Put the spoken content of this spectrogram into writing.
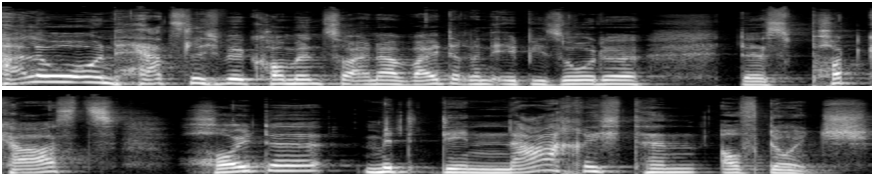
Hallo und herzlich willkommen zu einer weiteren Episode des Podcasts. Heute mit den Nachrichten auf Deutsch.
